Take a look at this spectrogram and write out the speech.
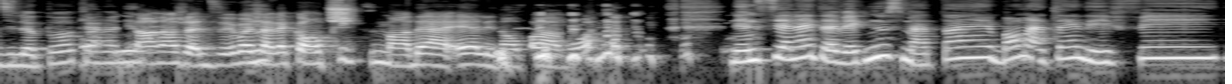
dis-le pas, Caroline. Non, non, je vais le dire. Ouais, j'avais compris que tu demandais à elle et non pas à moi. Nancy Alain est avec nous ce matin. Bon matin, les filles.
